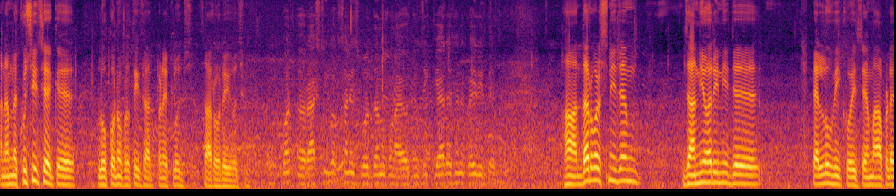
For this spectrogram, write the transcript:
અને અમને ખુશી છે કે લોકોનો પ્રતિસાદ પણ એટલો જ સારો રહ્યો છે. પણ રાષ્ટ્રીય કક્ષાની સ્પર્ધાનું પણ આયોજન છે. ક્યારે છે ને કઈ રીતે હા દર વર્ષની જેમ જાન્યુઆરીની જે પહેલું વીક હોય છે એમાં આપણે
